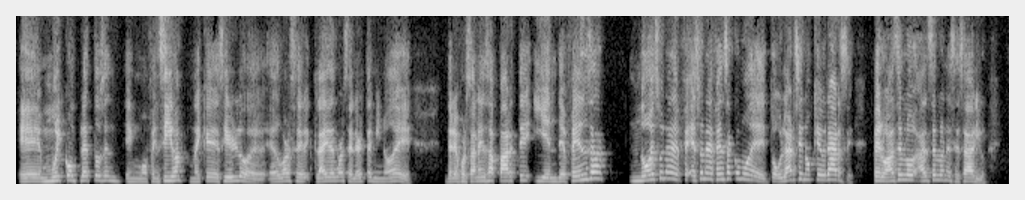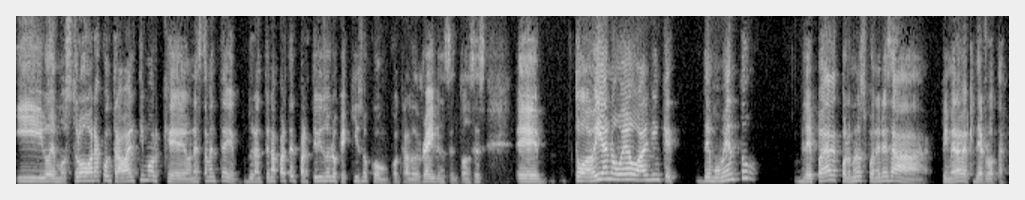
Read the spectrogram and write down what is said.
Eh, muy completos en, ofensiva, no hay que decirlo. Edwards, Clyde Edwards terminó de, de reforzar en esa parte y en defensa no es una, es una defensa como de doblarse, no quebrarse, pero hace lo, hace lo necesario. Y lo demostró ahora contra Baltimore, que honestamente durante una parte del partido hizo lo que quiso con, contra los Ravens. Entonces, eh, todavía no veo a alguien que de momento le pueda por lo menos poner esa primera derrota.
